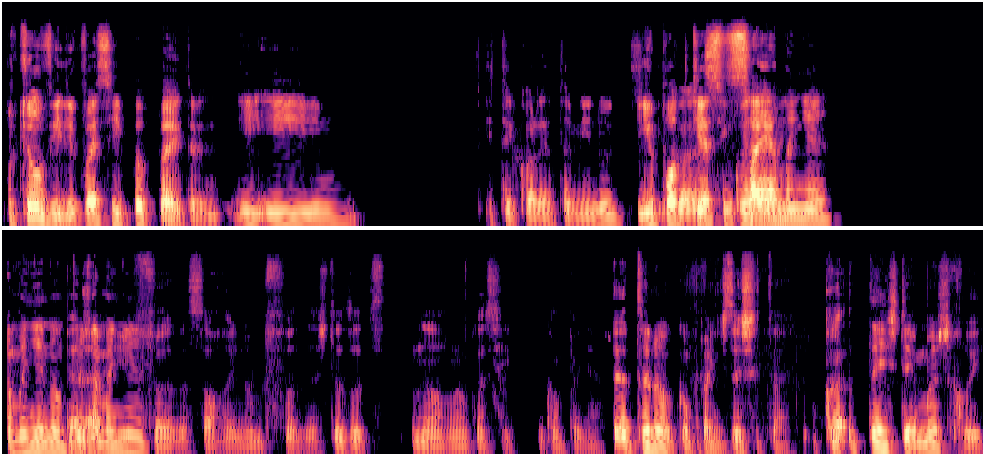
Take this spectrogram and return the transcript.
Porque é um vídeo que vai sair para Patreon e, e, E tem 40 minutos. e o podcast 50 sai minutos. amanhã. Amanhã não, depois amanhã. Foda-se, oh, Rui, não me fodas. Estou todo... Não, não consigo acompanhar. Então não acompanhes, deixa estar. Tens temas, Rui?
